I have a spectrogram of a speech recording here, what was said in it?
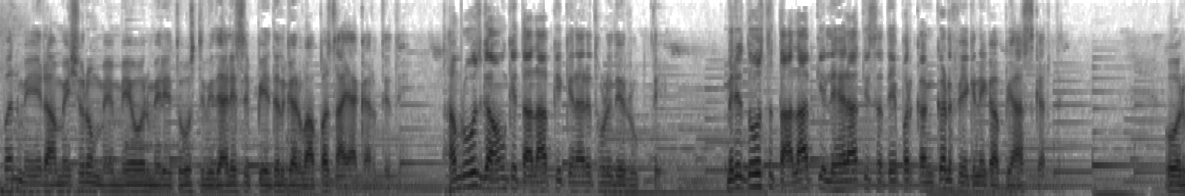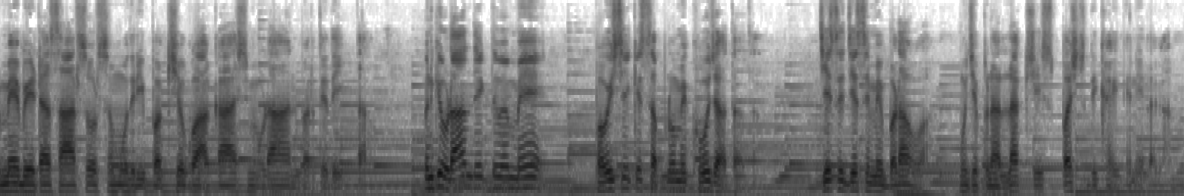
बचपन में रामेश्वरम में मैं और मेरे दोस्त विद्यालय से पैदल घर वापस आया करते थे। हम रोज गाँव के तालाब के किनारे थोड़ी देर रुकते। मेरे दोस्त तालाब की लहराती सतह पर कंकड़ फेंकने का अभ्यास करते। और मैं बेटा सारस और समुद्री पक्षियों को आकाश में उड़ान भरते देखता। उनकी उड़ान देखते हुए मैं भविष्य के सपनों में खो जाता था। जैसे जैसे मैं बड़ा हुआ, मुझे अपना लक्ष्य स्पष्ट दिखाई देने लगा।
